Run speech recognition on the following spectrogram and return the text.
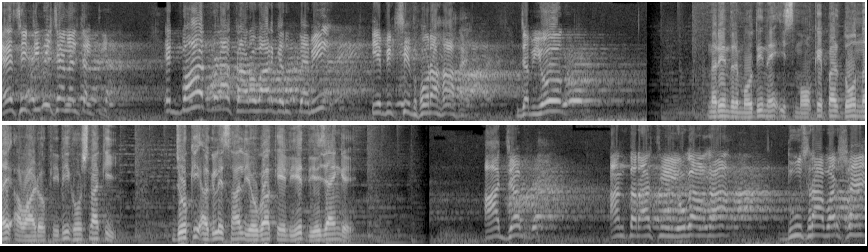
ऐसी टीवी चैनल चलती है। एक बहुत बड़ा कारोबार के रूप में भी ये विकसित हो रहा है। जब योग नरेंद्र मोदी ने इस मौके पर दो नए अवार्डों की भी घोषणा की, जो कि अगले साल योगा के लिए दिए जाएँगे। आज जब अंतर्राष्ट्रीय योगा का दूसरा वर्ष है,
